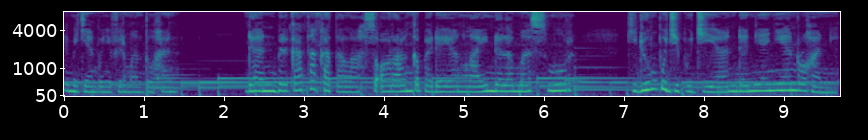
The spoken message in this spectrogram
Demikian bunyi firman Tuhan. Dan berkata-katalah seorang kepada yang lain dalam Mazmur, kidung puji-pujian dan nyanyian rohani.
